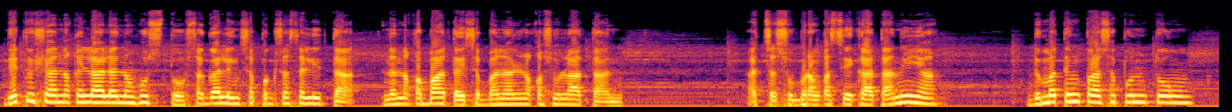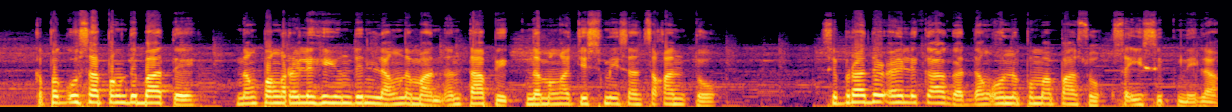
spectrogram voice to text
Dito siya nakilala ng husto sa galing sa pagsasalita na nakabatay sa banal na kasulatan at sa sobrang kasikatan niya, dumating pa sa puntong kapag usapang debate ng pangrelihiyon din lang naman ang topic ng mga chismisan sa kanto, si Brother Eli kaagad ang unang pumapasok sa isip nila.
